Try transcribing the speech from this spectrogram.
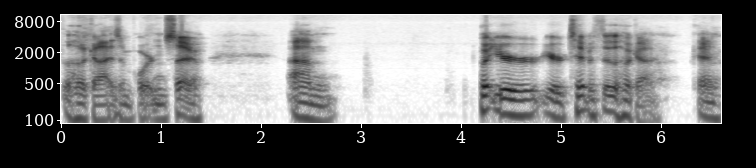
the hook eye is important. So, um, put your your tippet through the hook eye, okay,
